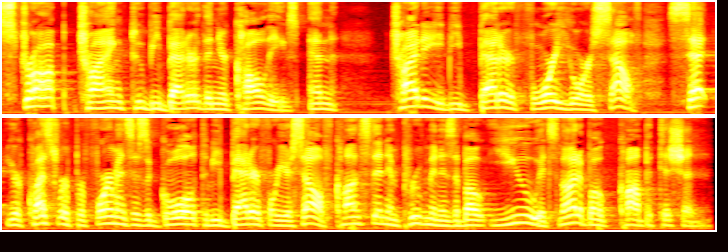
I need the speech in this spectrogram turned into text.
Stop trying to be better than your colleagues and Try to be better for yourself. Set your quest for performance as a goal to be better for yourself. Constant improvement is about you, it's not about competition.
